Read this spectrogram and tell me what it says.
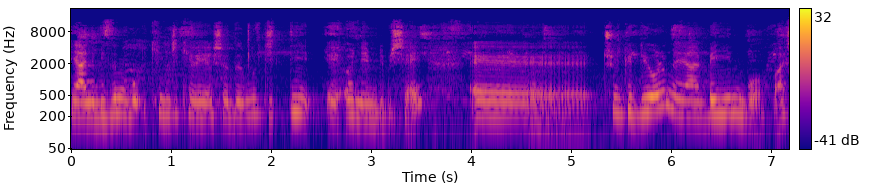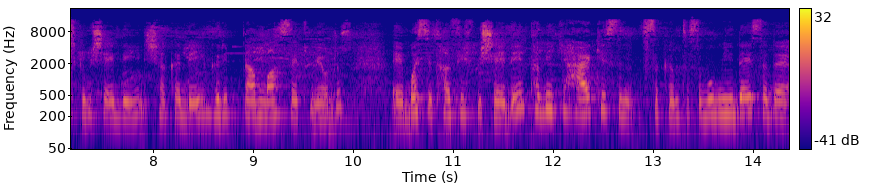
Yani bizim bu ikinci kere yaşadığımız ciddi e, önemli bir şey. E, çünkü diyorum ya yani beyin bu. Başka bir şey değil, şaka değil, gripten bahsetmiyoruz. E, basit, hafif bir şey değil. Tabii ki herkesin sıkıntısı. Bu mideyse de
